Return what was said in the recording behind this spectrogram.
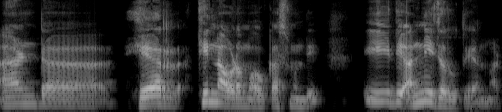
అండ్ హెయిర్ థిన్ అవడం అవకాశం ఉంది. ఇది అన్నీ జరుగుతాయి అన్నమాట.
